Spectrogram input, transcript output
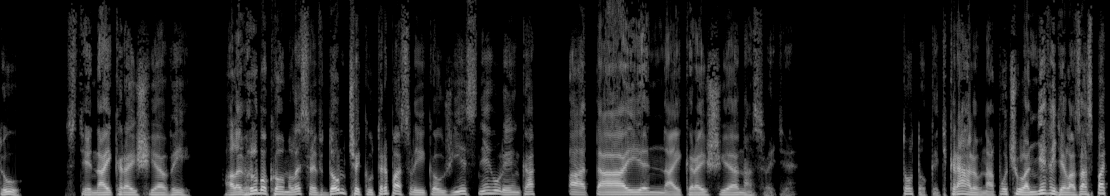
Tu ste najkrajšia vy, ale v hlbokom lese v domčeku trpaslíkov žije snehulienka a tá je najkrajšia na svete. Toto, keď kráľovna počula, nevedela zaspať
